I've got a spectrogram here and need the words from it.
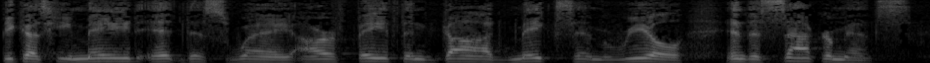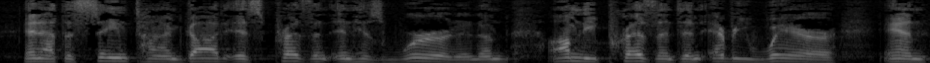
Because he made it this way, our faith in God makes him real in the sacraments and at the same time, God is present in His Word and omnipresent and everywhere and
